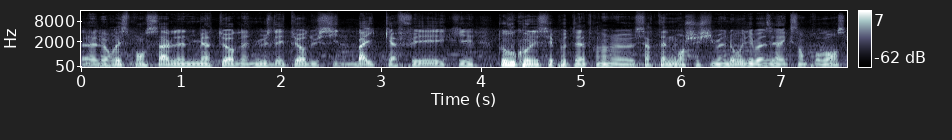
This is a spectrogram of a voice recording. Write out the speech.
le responsable animateur de la newsletter du site Bike Café et qui est, que vous connaissez peut-être, hein, certainement chez Shimano, il est basé à Aix-en-Provence.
